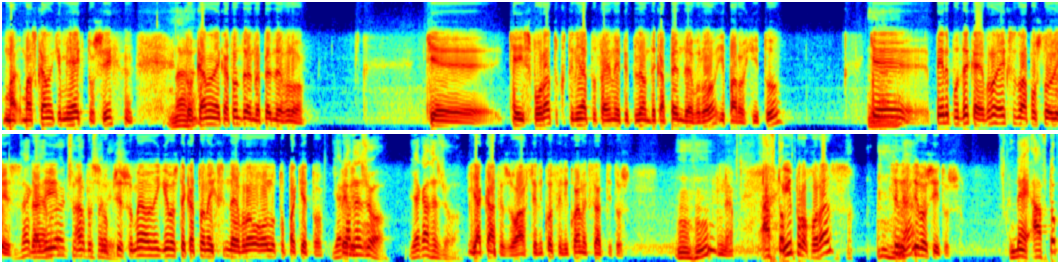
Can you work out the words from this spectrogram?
μα, μας κάνανε και μια έκπτωση. Ναι. το ναι. κάνανε 135 ευρώ και, και η εισφορά του κτηνιάτου θα είναι επιπλέον 15 ευρώ η παροχή του και ναι. περίπου 10 ευρώ έξοδο αποστολής. δηλαδή, αν το συνοψίσουμε, είναι γύρω στα 160 ευρώ όλο το πακέτο. Για κάθε ζώο. Για κάθε ζώο. Για κάθε ζώο. Αρσενικό, θηλυκό, ανεξάρτητος. Ναι. Αυτό... Ή προχωράς στην ναι. τους. Ναι, αυτό,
